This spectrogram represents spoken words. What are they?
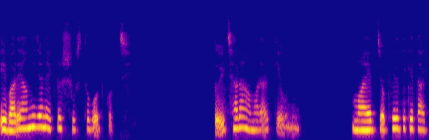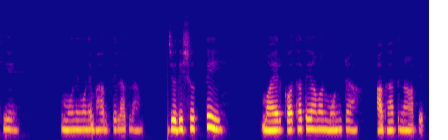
এবারে আমি যেন একটু সুস্থ বোধ করছি। তুই ছাড়া আমার আর কেউ নেই। মায়ের চোখের দিকে তাকিয়ে মনে মনে ভাবতে লাগলাম, যদি সত্যিই মায়ের কথাতে আমার মনটা আঘাত না পেত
